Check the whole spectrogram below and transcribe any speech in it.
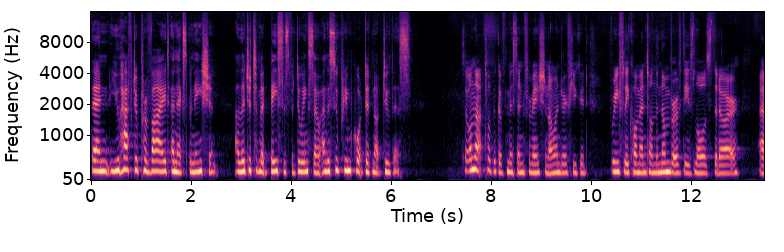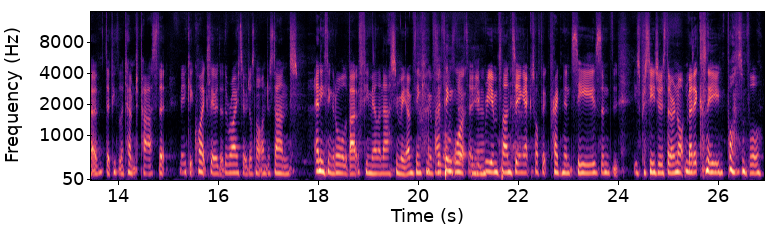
then you have to provide an explanation, a legitimate basis for doing so. And the Supreme Court did not do this. So, on that topic of misinformation, I wonder if you could briefly comment on the number of these laws that are uh, that people attempt to pass that make it quite clear that the writer does not understand anything at all about female anatomy. I'm thinking of the I think what, that yeah. reimplanting ectopic pregnancies and these procedures that are not medically possible.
